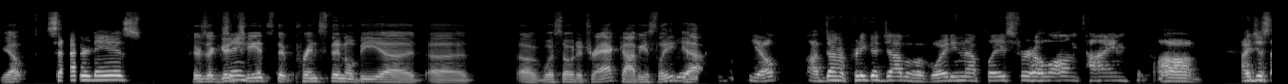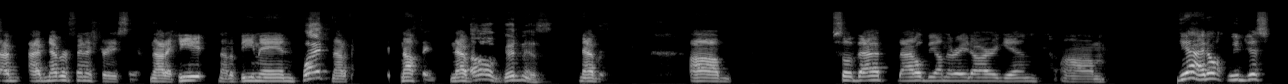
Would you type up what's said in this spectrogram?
Yep. saturdays There's a good Same thing. chance that Princeton will be a, a, a WISSOTA track, obviously. Yeah. Yeah. Yep. I've done a pretty good job of avoiding that place for a long time. Um, I just I've I've never finished race there. Not a heat, not a B main, What? Not nothing. Never, Oh, goodness. never. Um, so that that'll be on the radar again. Um, yeah, I don't. We just,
